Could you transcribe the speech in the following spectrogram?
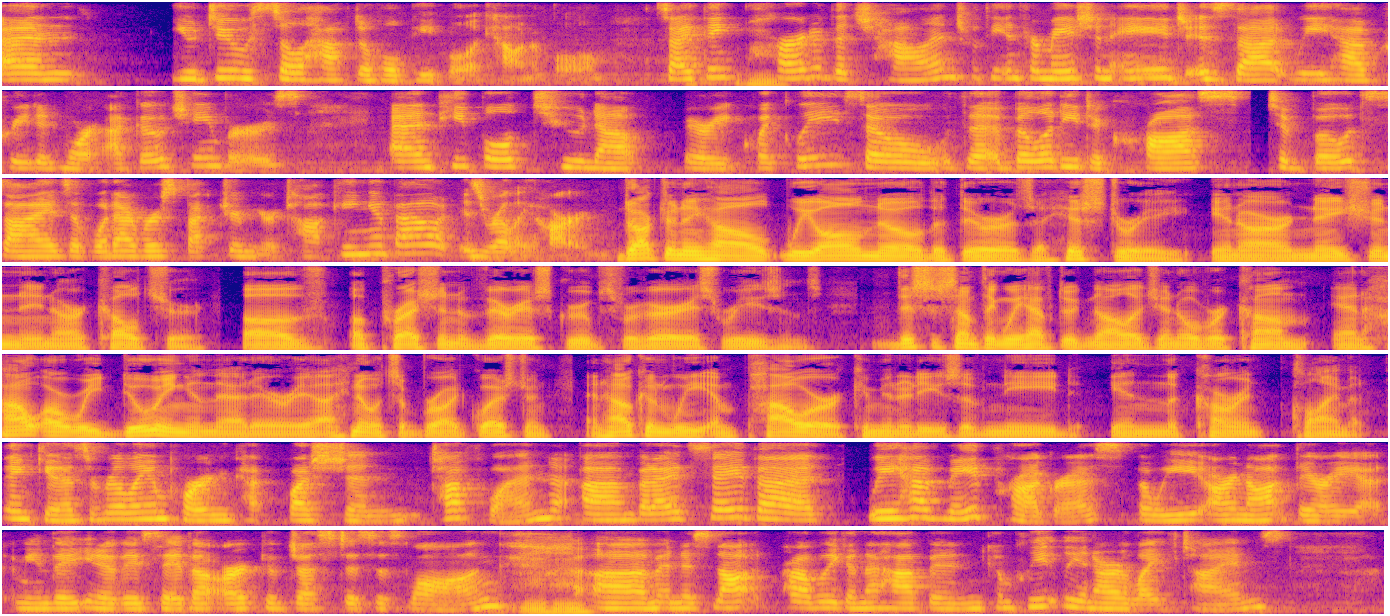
And you do still have to hold people accountable. So I think hmm. part of the challenge with the information age is that we have created more echo chambers and people tune out very quickly. So the ability to cross to both sides of whatever spectrum you're talking about is really hard. Dr. Nehal, we all know that there is a history in our nation, in our culture, of oppression of various groups for various reasons this is something we have to acknowledge and overcome. And how are we doing in that area? I know it's a broad question. And how can we empower communities of need in the current climate? Thank you. That's a really important question, tough one. Um, but I'd say that we have made progress, but we are not there yet. I mean, they, you know, they say the arc of justice is long, mm-hmm. um, and it's not probably going to happen completely in our lifetimes.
